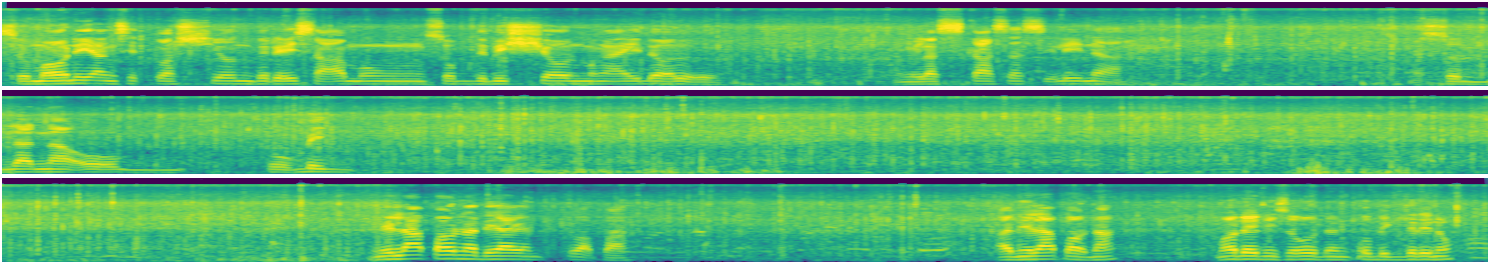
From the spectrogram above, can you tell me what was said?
So mao ni ang sitwasyon diri sa among subdivision mga idol. Ang Las Casas Ilina. Sudlan na og tubig. Nilapaw na diha yung tuwa pa. Ah, nilapaw na? Mao din isuod ng tubig diri no?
